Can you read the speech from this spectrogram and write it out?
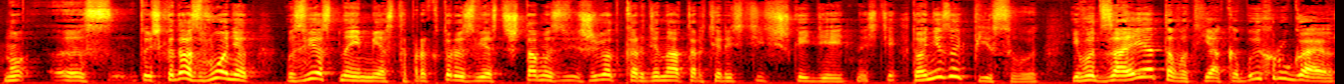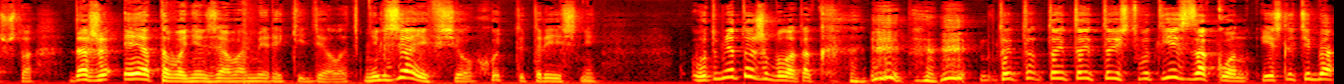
Ну, э, с, то есть, когда звонят в известное место, про которое известно, что там живет координатор террористической деятельности, то они записывают. И вот за это вот якобы их ругают, что даже этого нельзя в Америке делать. Нельзя и все, хоть ты тресни. Вот у меня тоже было так. то есть, вот есть закон, если тебя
